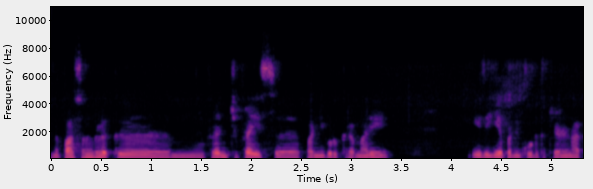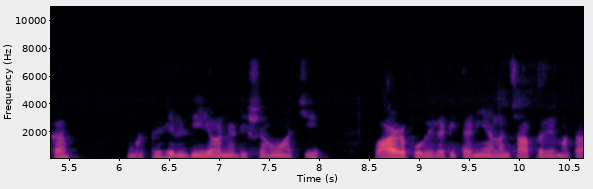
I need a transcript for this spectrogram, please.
இந்த பசங்களுக்கு ஃப்ரெஞ்ச் ஃப்ரைஸ் பண்ணி கொடுக்குற மாதிரி இதையே பண்ணி கொடுத்துட்டேன்னாக்கா உங்களுக்கு ஹெல்தியான டிஷ்ஷாகவும் ஆச்சு. வாழைப்பூவை இல்லாட்டி தனியாலாம் சாப்பிடவே மாட்டா.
